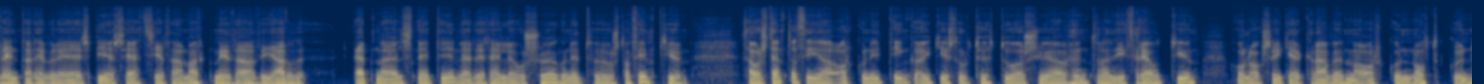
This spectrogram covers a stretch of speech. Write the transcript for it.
Reyndar hefur ESB sett sér það markmið að jarð efnaelsneiti verði hreinlega úr sögunni 2050. Þá er stemt að því að orkunýting aukist úr 2700 í 30 og lóks ekki er krafum að orkun notkun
